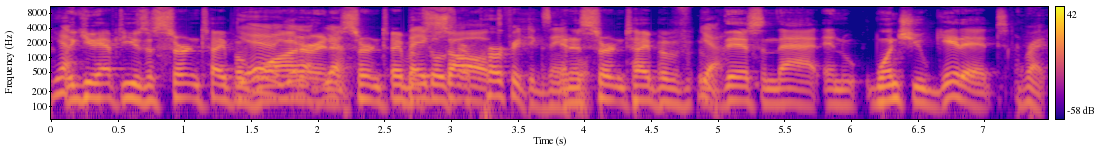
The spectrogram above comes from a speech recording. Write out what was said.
yeah. like you have to use a certain type of Yeah, water and a certain type Bagels of salt, perfect example. and a certain type of this and that. And once you get it, Right.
